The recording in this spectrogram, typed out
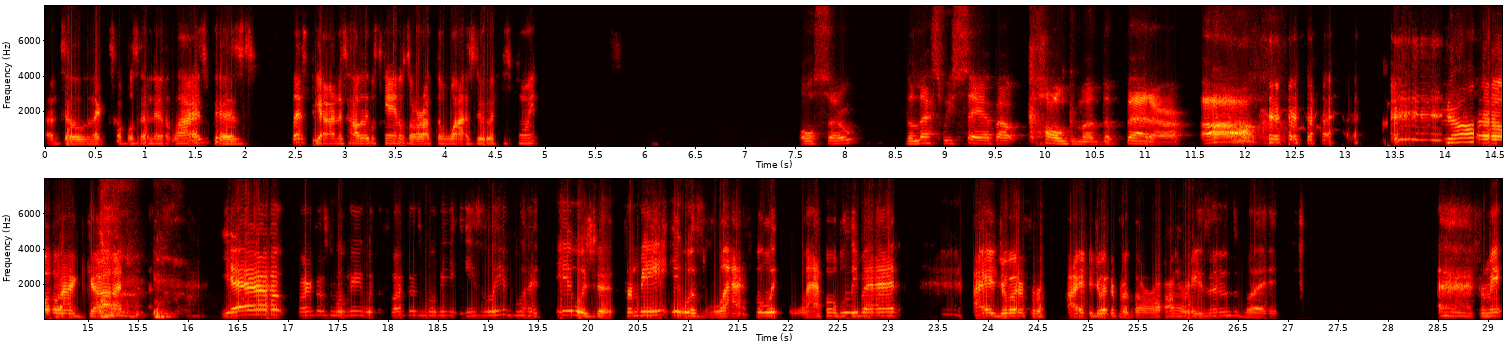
until the next couple of Sunday Night Lives because let's be honest, Hollywood scandals are out the wazoo at this point. Also, the less we say about Cogman, the better. Oh, No. Oh my god. Yeah, fuck this movie. Fuck this movie easily, but it was just for me. It was laughably, laughably bad. I enjoyed it for I enjoyed it for the wrong reasons, but for me,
